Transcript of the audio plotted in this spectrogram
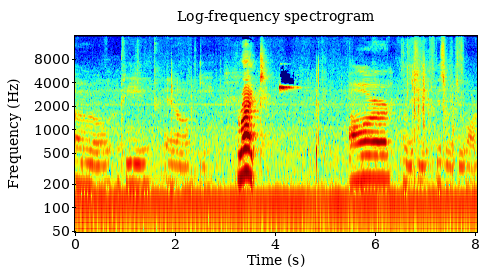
O P L E. Right. R. Let me see. This one too hard.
